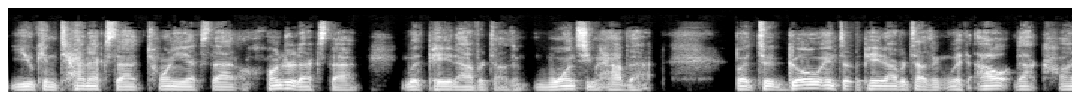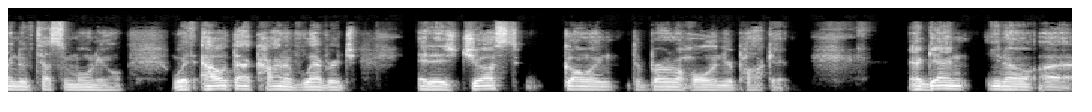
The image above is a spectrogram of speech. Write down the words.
you can 10x that, 20x that, 100x that with paid advertising once you have that. But to go into paid advertising without that kind of testimonial, without that kind of leverage, it is just going to burn a hole in your pocket again, you know, uh,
